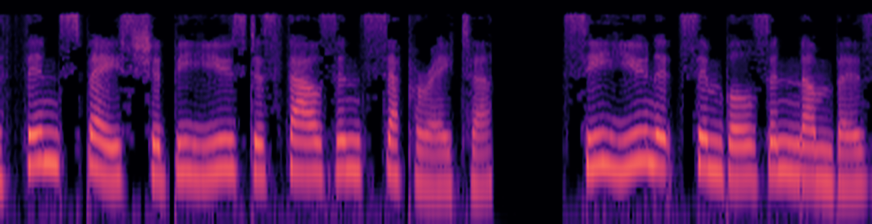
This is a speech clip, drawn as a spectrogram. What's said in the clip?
thin space should be used as thousands separator. See unit symbols and numbers.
